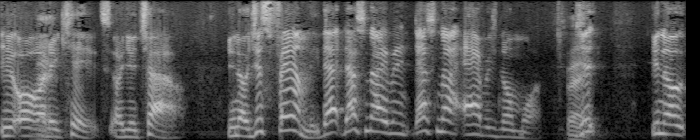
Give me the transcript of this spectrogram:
you- or Right. their kids or your child you know just family that that's not even that's not average no more Right. Just- you know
